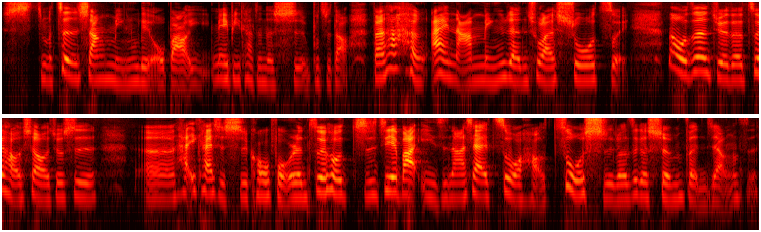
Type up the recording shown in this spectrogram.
什么政商名流吧？maybe 她真的是不知道，反正她很爱拿名人出来说嘴。那我真的觉得最好笑的就是。呃，他一开始矢口否认，最后直接把椅子拿下来坐好，坐实了这个身份，这样子。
